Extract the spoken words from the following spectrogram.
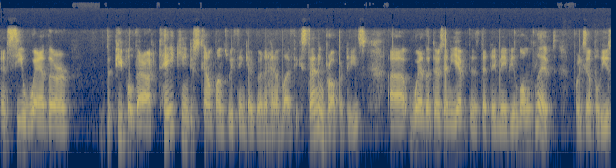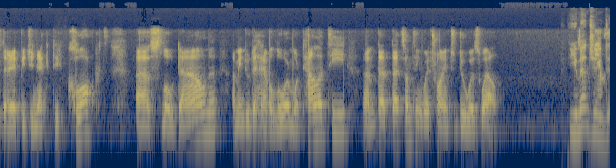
and see whether the people that are taking these compounds we think are going to have life extending properties, uh, whether there's any evidence that they may be long lived. For example, is their epigenetic clock uh, slow down? I mean, do they have a lower mortality? Um, that, that's something we're trying to do as well. You mentioned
